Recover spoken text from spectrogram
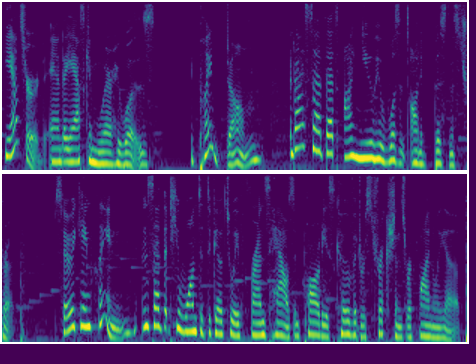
he answered and I asked him where he was. He played dumb, and I said that I knew he wasn't on a business trip. So he came clean and said that he wanted to go to a friend's house and party as COVID restrictions were finally up.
